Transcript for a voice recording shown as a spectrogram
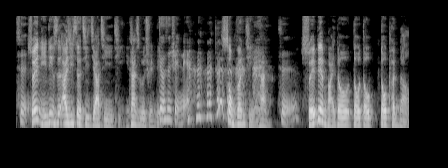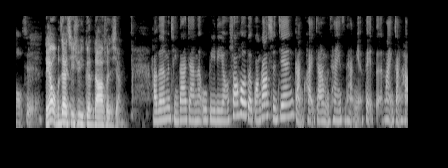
是，所以你一定是 IC 设计加记忆体，你看是不是群联？就是群联送分题，你看是随便买都都都都喷了哦。是，等一下我们再继续跟大家分享。好的，那么请大家呢务必利用稍后的广告时间，赶快加入我们餐饮斯坦免费的 LINE 账号。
